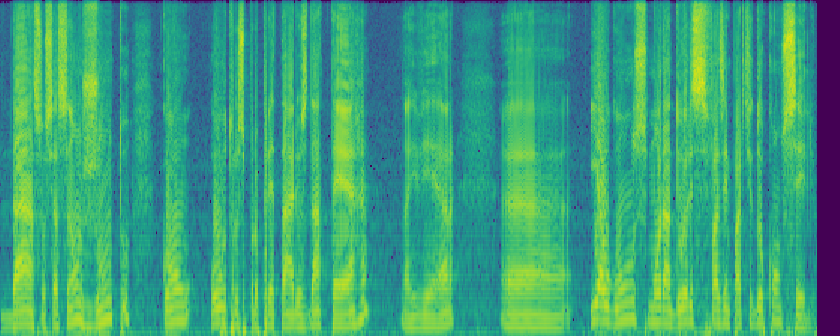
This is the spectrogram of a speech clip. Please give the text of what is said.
da associação junto com outros proprietários da terra, da Riviera, Uh, e alguns moradores fazem parte do conselho.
